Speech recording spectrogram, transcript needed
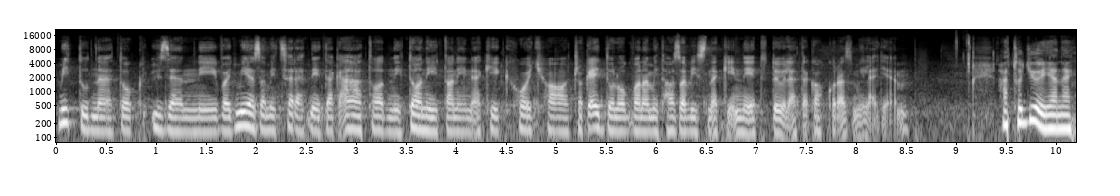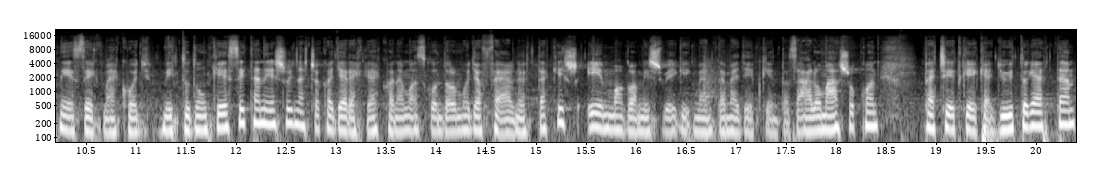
mit tudnátok üzenni, vagy mi az, amit szeretnétek átadni, tanítani nekik, hogyha csak egy dolog van, amit hazavisznek innét tőletek, akkor az mi legyen? Hát, hogy jöjjenek, nézzék meg, hogy mit tudunk készíteni, és hogy ne csak a gyerekek, hanem azt gondolom, hogy a felnőttek is. Én magam is végigmentem egyébként az állomásokon, pecsétkéket gyűjtögettem,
